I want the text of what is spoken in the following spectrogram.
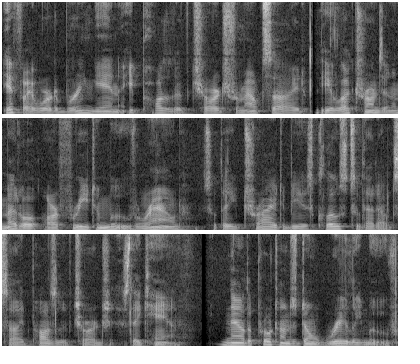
If I were to bring in a positive charge from outside, the electrons in a metal are free to move around, so they try to be as close to that outside positive charge as they can. Now, the protons don't really move,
